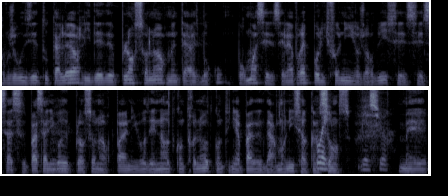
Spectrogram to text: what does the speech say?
comme je vous disais tout à l'heure, l'idée de plan sonore m'intéresse beaucoup. Pour moi, c'est la vraie polyphonie aujourd'hui. Ça se passe à niveau de plan sonore, pas à niveau des notes contre notes. Quand il n'y a pas d'harmonie, ça n'a aucun oui, sens. Bien sûr. Mais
